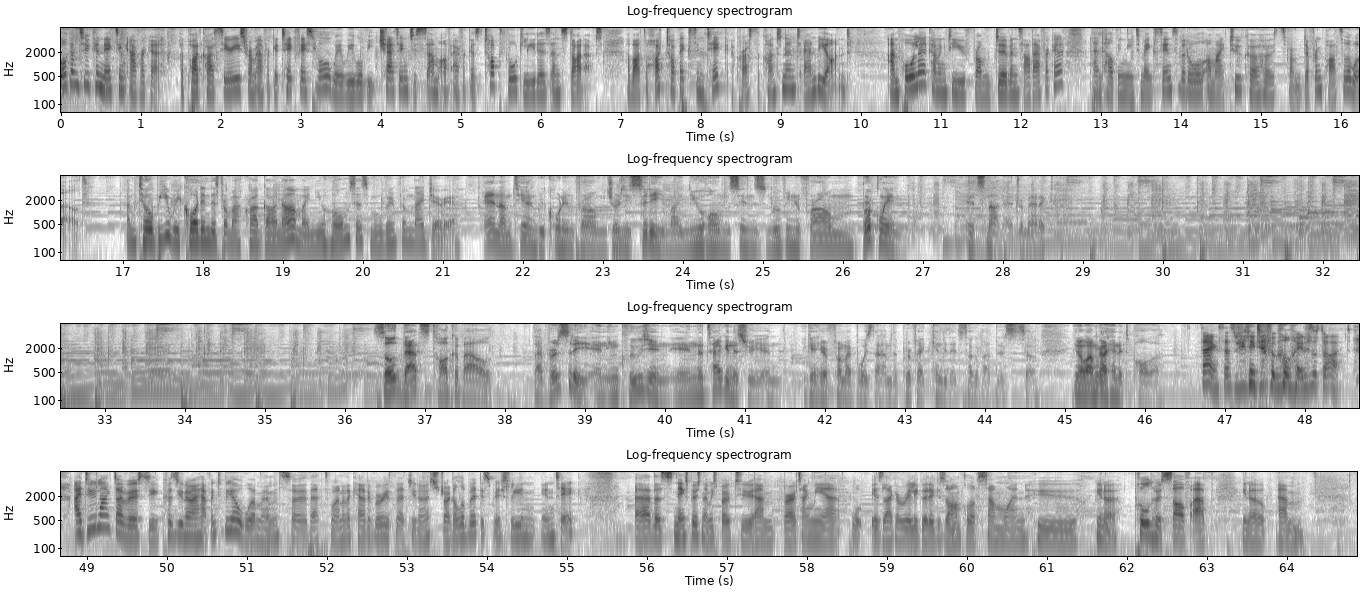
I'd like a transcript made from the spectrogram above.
Welcome to Connecting Africa, a podcast series from Africa Tech Festival where we will be chatting to some of Africa's top thought leaders and startups about the hot topics in tech across the continent and beyond. I'm Paula, coming to you from Durban, South Africa, and helping me to make sense of it all are my two co hosts from different parts of the world. I'm Toby, recording this from Accra, Ghana, my new home since moving from Nigeria. And I'm Tian, recording from Jersey City, my new home since moving from Brooklyn. It's not that dramatic. So that's talk about diversity and inclusion in the tech industry. And you can hear from my voice that I'm the perfect candidate to talk about this. So, you know what? I'm going to hand it to Paula. Thanks. That's a really difficult way to start. I do like diversity because, you know, I happen to be a woman. So that's one of the categories that, you know, struggle a bit, especially in, in tech. Uh, this next person that we spoke to, um, Baratang Miya, is like a really good example of someone who, you know, pulled herself up, you know, um,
